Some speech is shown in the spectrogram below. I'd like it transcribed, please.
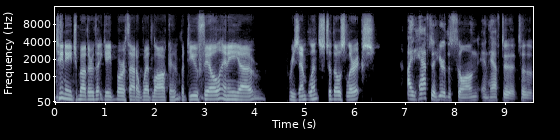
teenage mother that gave birth out of wedlock. But do you feel any uh, resemblance to those lyrics? I'd have to hear the song and have to to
